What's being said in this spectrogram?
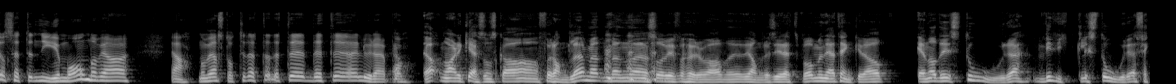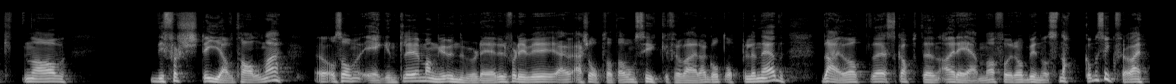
og sette nye mål, når vi har, ja, når vi har stått i dette? dette? dette? lurer jeg på. Ja, ja, Nå er det ikke jeg som skal forhandle, men, men, eh, så vi får høre hva de andre sier etterpå. Men jeg tenker at en av de store, virkelig store effektene av de første IA-avtalene Eh, og som egentlig mange undervurderer fordi vi er så opptatt av om sykefraværet har gått opp eller ned, det er jo at det skapte en arena for å begynne å snakke om sykefravær.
